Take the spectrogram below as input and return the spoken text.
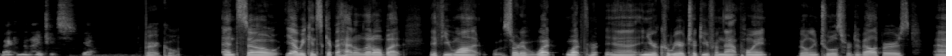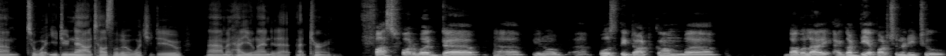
back in the 90s yeah very cool and so yeah we can skip ahead a little but if you want sort of what what uh, in your career took you from that point building tools for developers um, to what you do now tell us a little bit what you do um, and how you landed at, at turing fast forward uh, uh, you know uh, post the dot-com uh, bubble I, I got the opportunity to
